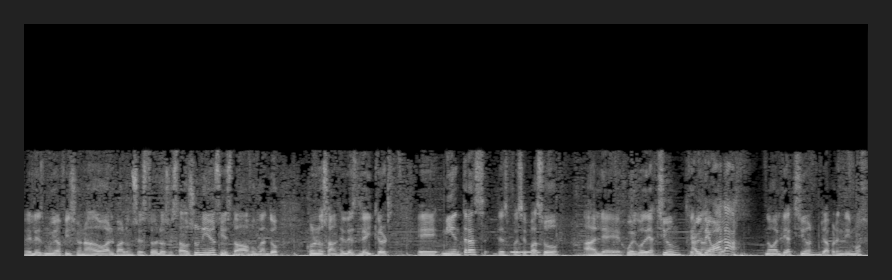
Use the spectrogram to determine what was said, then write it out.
Él es muy aficionado al baloncesto de los Estados Unidos y estaba jugando con Los Ángeles Lakers. eh, mientras después se pasó al eh, juego de acción. que ¿Al de bala? No, el de acción, ya aprendimos.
